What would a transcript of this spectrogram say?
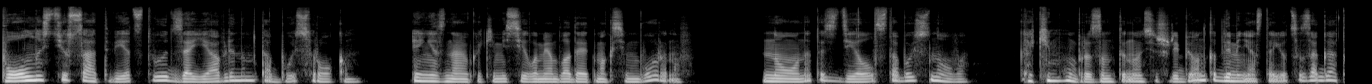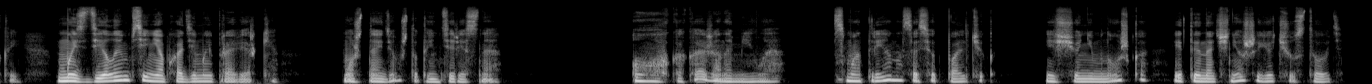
полностью соответствует заявленным тобой срокам. И не знаю, какими силами обладает Максим Воронов, но он это сделал с тобой снова. Каким образом ты носишь ребенка, для меня остается загадкой. Мы сделаем все необходимые проверки. Может, найдем что-то интересное. Ох, какая же она милая. Смотри, она сосет пальчик. Еще немножко, и ты начнешь ее чувствовать.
